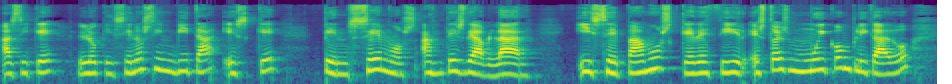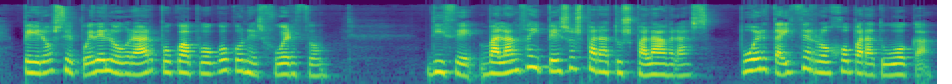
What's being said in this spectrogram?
Así que lo que se nos invita es que pensemos antes de hablar y sepamos qué decir. Esto es muy complicado, pero se puede lograr poco a poco con esfuerzo. Dice, balanza y pesos para tus palabras, puerta y cerrojo para tu boca.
